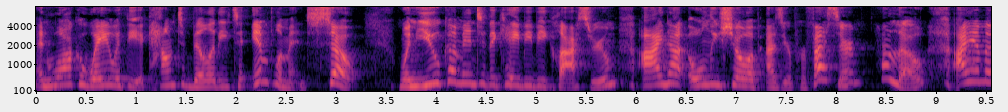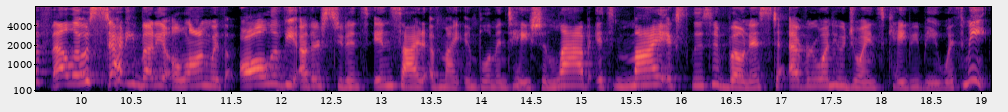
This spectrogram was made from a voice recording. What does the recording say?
and walk away with the accountability to implement. So, when you come into the KBB classroom, I not only show up as your professor, Hello. I am a fellow study buddy along with all of the other students inside of my implementation lab. It's my exclusive bonus to everyone who joins KBB with me.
